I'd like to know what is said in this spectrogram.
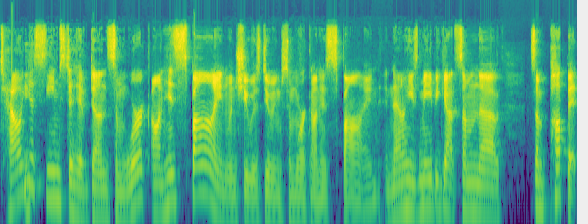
Talia seems to have done some work on his spine when she was doing some work on his spine and now he's maybe got some uh, some puppet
